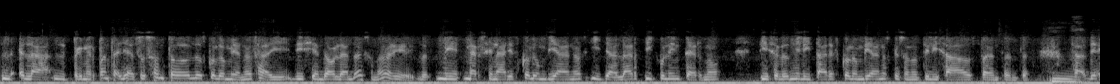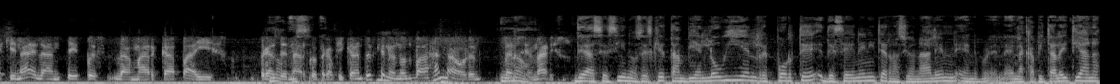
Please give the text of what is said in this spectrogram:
la, la- el primer pantallazo son todos los colombianos ahí diciendo, hablando de eso, ¿no? Eh, los mercenarios colombianos y ya el artículo interno dice los militares colombianos que son utilizados, tan, tan, tan. Mm. O sea, de aquí en adelante, pues la marca país tras No, de es- narcotraficantes que no nos bajan, ahora mercenarios. No, de asesinos. Es que también lo vi el reporte de CNN Internacional en, en- en la capital haitiana.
